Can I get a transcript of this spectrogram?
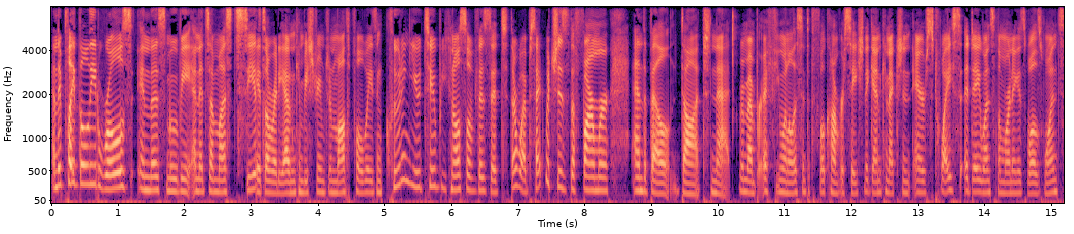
and they played the lead roles in this movie and it's a must see. It's already out and can be streamed in multiple ways including YouTube. You can also visit their website which is thefarmerandthebelle.net. Remember if you want to listen to the full conversation again Connection airs twice a day once in the morning as well as once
